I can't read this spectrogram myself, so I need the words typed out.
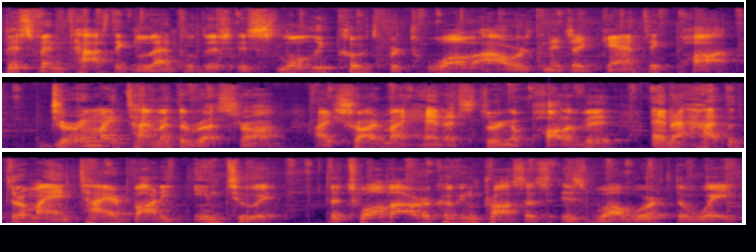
This fantastic lentil dish is slowly cooked for 12 hours in a gigantic pot. During my time at the restaurant, I tried my hand at stirring a pot of it and I had to throw my entire body into it. The 12 hour cooking process is well worth the wait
